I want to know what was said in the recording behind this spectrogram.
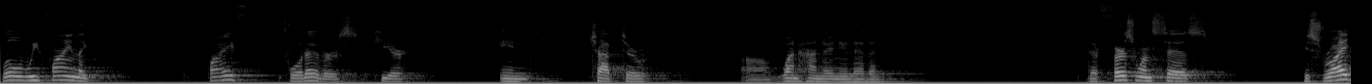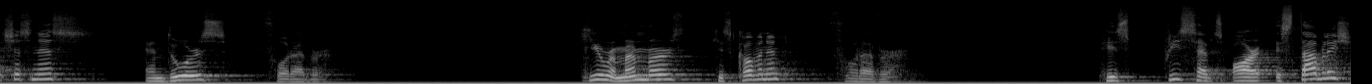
Well, we find like five forevers here in chapter uh, 111. The first one says, His righteousness endures forever. He remembers his covenant forever. His precepts are established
